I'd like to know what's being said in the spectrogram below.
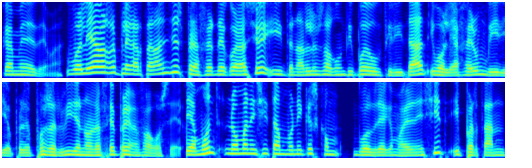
canvi de tema. Volia replegar taronges per a fer decoració i donar-los algun tipus d'utilitat i volia fer un vídeo, però després el vídeo no l'he fet perquè me fa gosser. I amunt no m'han eixit tan boniques com voldria que m'havien eixit i per tant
